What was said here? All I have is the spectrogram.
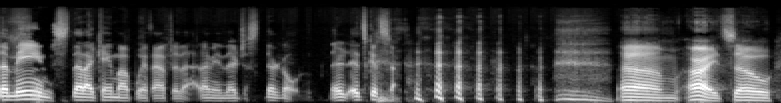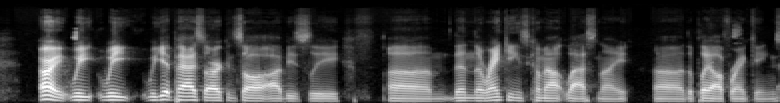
the memes that I came up with after that. I mean, they're just they're golden. They're, it's good stuff. um. All right. So, all right. We we we get past Arkansas, obviously. Um. Then the rankings come out last night. Uh, the playoff rankings.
